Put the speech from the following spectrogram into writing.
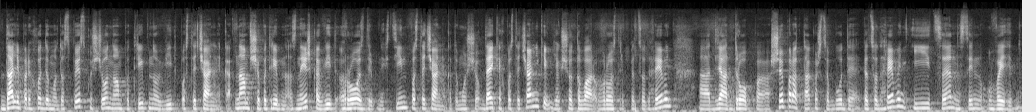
Далі переходимо до списку, що нам потрібно від постачальника. Нам ще потрібна знижка від роздрібних цін постачальника, тому що в деяких постачальників, якщо товар в роздріб 500 гривень, для дроп-шипера також це буде 500 гривень, і це не сильно вигідно.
